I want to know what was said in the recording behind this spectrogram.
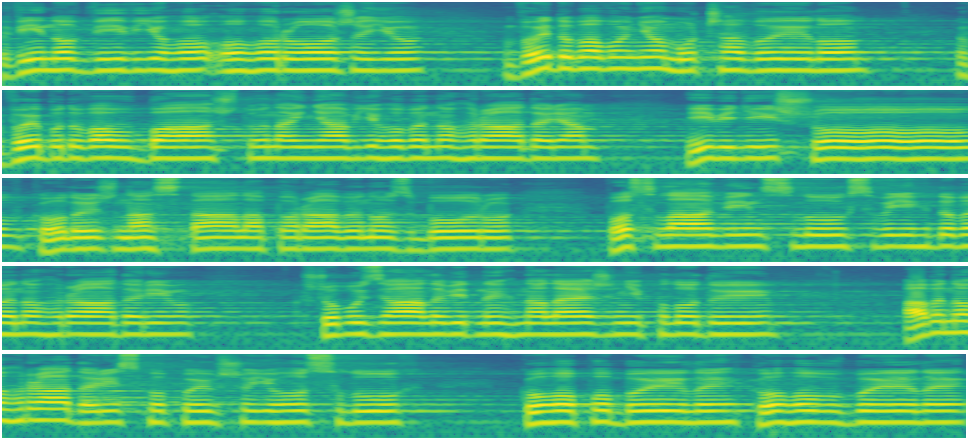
він обвів його огорожею, видобав у ньому чавило, вибудував башту, найняв його виноградарям і відійшов, коли ж настала пора винозбору, послав він слуг своїх до виноградарів, щоб узяли від них належні плоди. А виноградарі, схопивши його слух, кого побили, кого вбили,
